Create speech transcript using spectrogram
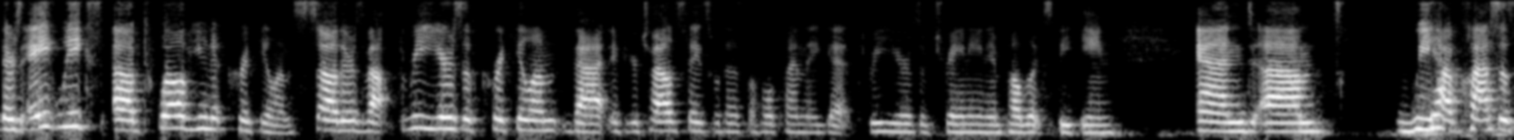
there's eight weeks of 12 unit curriculum. So there's about three years of curriculum that if your child stays with us the whole time, they get three years of training in public speaking. And um, we have classes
